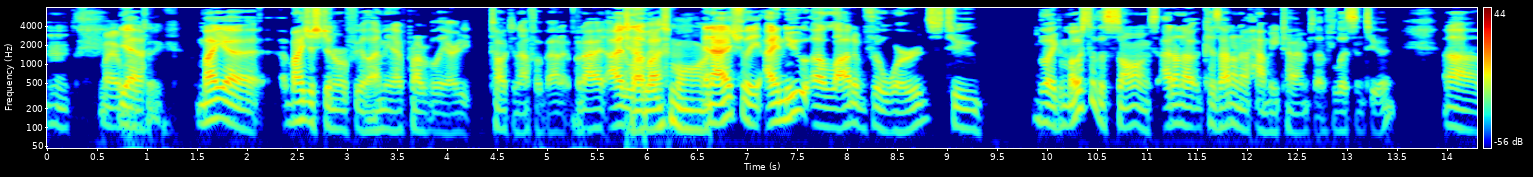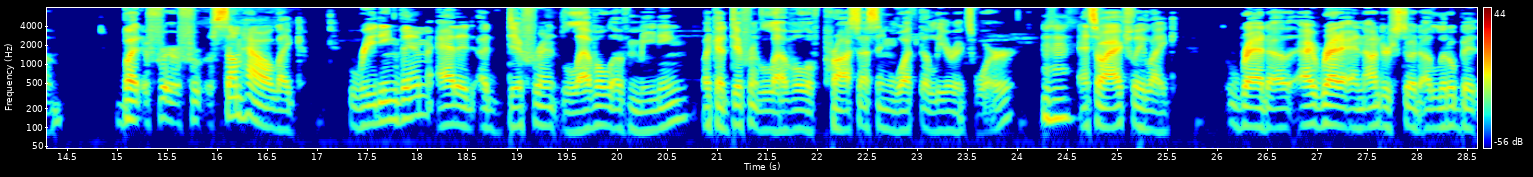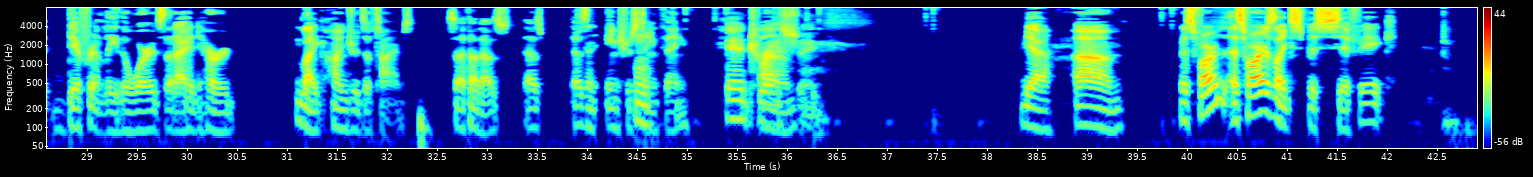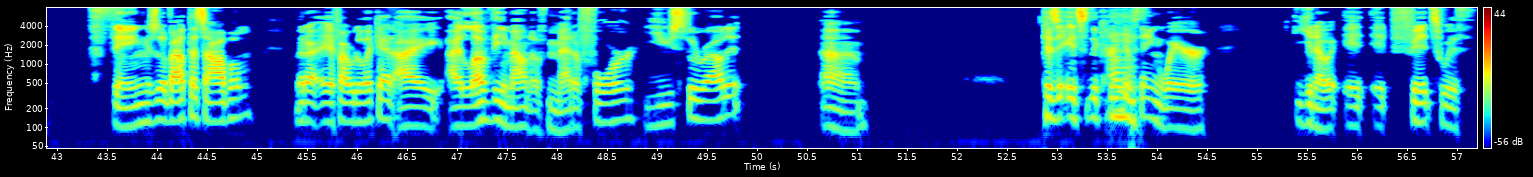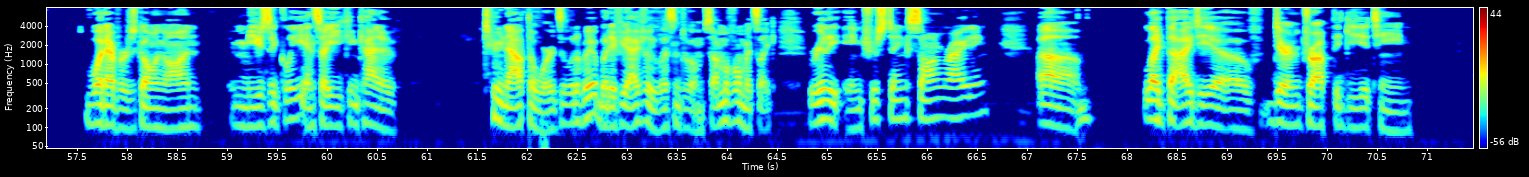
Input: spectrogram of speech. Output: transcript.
Mhm. my Yeah. take. My uh, my just general feel. I mean, I've probably already talked enough about it, but I I love it. more. And I actually I knew a lot of the words to like most of the songs. I don't know because I don't know how many times I've listened to it. Um, but for for somehow like reading them added a different level of meaning, like a different level of processing what the lyrics were. Mhm. And so I actually like read uh, I read it and understood a little bit differently the words that I had heard like hundreds of times. So I thought that was that was that was an interesting thing. Interesting. Yeah. Um as far as, as far as like specific things about this album that I, if I were to look at, I I love the amount of metaphor used throughout it. Um cuz it's the kind of thing where you know, it it fits with whatever's going on musically and so you can kind of tune out the words a little bit, but if you actually listen to them, some of them it's like really interesting songwriting. Um like the idea of during drop the guillotine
